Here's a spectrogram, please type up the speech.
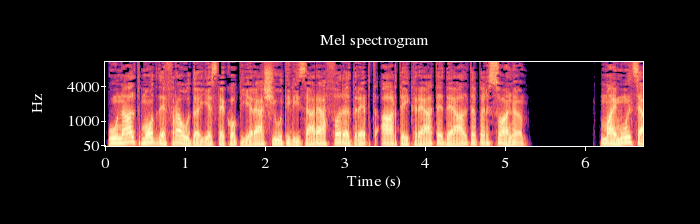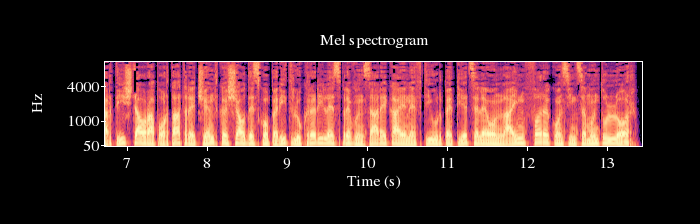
Un alt mod de fraudă este copierea și utilizarea fără drept a artei create de altă persoană. Mai mulți artiști au raportat recent că și-au descoperit lucrările spre vânzare ca NFT-uri pe piețele online fără consimțământul lor.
